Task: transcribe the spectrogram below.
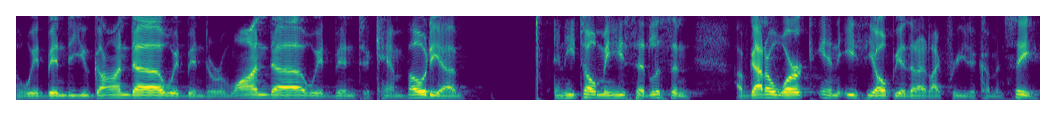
Uh, we had been to Uganda, we'd been to Rwanda, we'd been to Cambodia. And he told me, he said, Listen, I've got a work in Ethiopia that I'd like for you to come and see.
